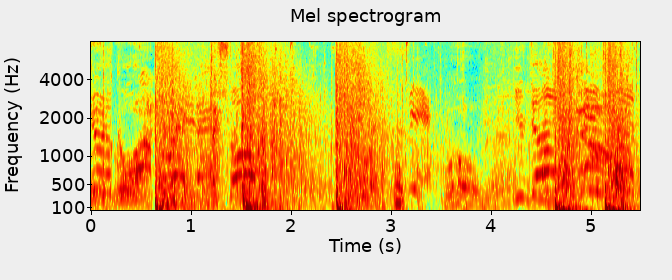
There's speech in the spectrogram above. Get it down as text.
Should have cooperated, asshole! Whoa. You done?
